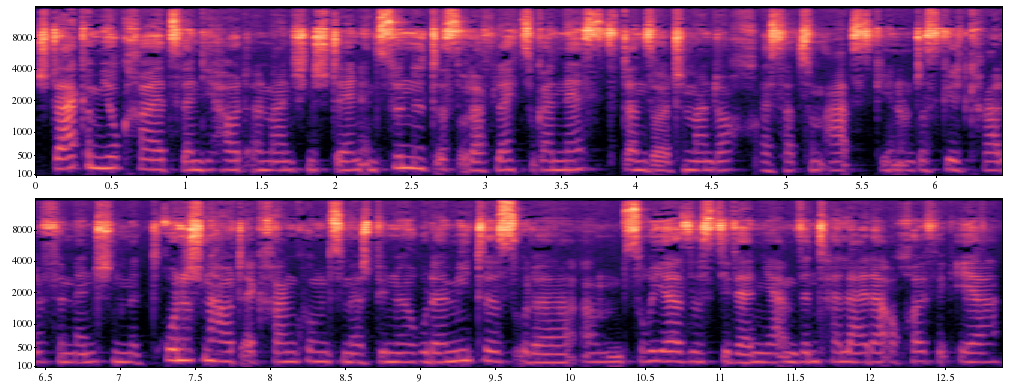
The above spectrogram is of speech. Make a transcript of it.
starkem Juckreiz, wenn die Haut an manchen Stellen entzündet ist oder vielleicht sogar nässt, dann sollte man doch besser zum Arzt gehen. Und das gilt gerade für Menschen mit chronischen Hauterkrankungen, zum Beispiel Neurodermitis oder ähm, Psoriasis. Die werden ja im Winter leider auch häufig eher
